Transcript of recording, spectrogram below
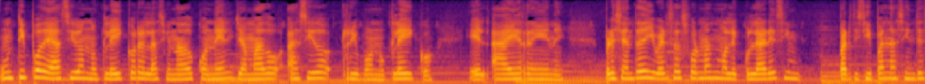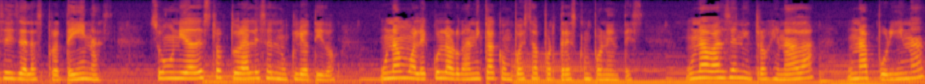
Un tipo de ácido nucleico relacionado con él, llamado ácido ribonucleico, el ARN, presenta diversas formas moleculares y participa en la síntesis de las proteínas. Su unidad estructural es el nucleótido, una molécula orgánica compuesta por tres componentes, una base nitrogenada, una purina,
